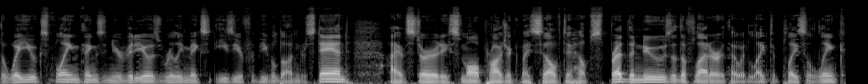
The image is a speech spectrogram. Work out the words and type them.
The way you explain things in your videos really makes it easier for people to understand. I have started a small project myself to help spread the news of the flat earth. I would like to place a link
